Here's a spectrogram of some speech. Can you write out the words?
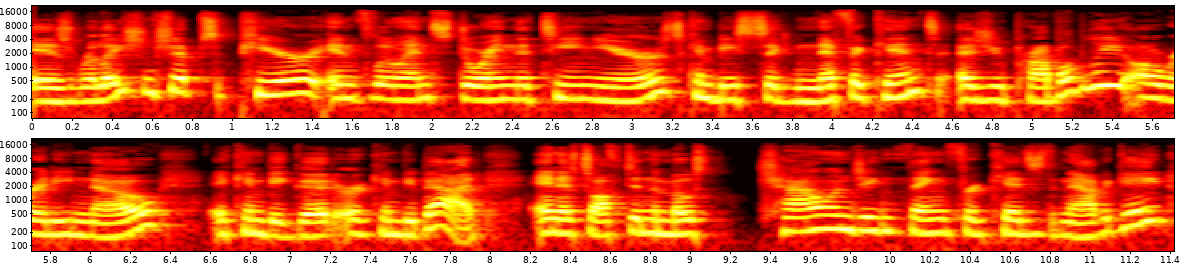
is relationships. Peer influence during the teen years can be significant, as you probably already know. It can be good or it can be bad. And it's often the most challenging thing for kids to navigate.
